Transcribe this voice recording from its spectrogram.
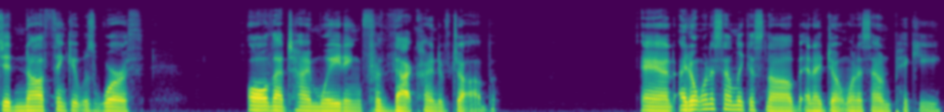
did not think it was worth all that time waiting for that kind of job. And I don't want to sound like a snob and I don't want to sound picky,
